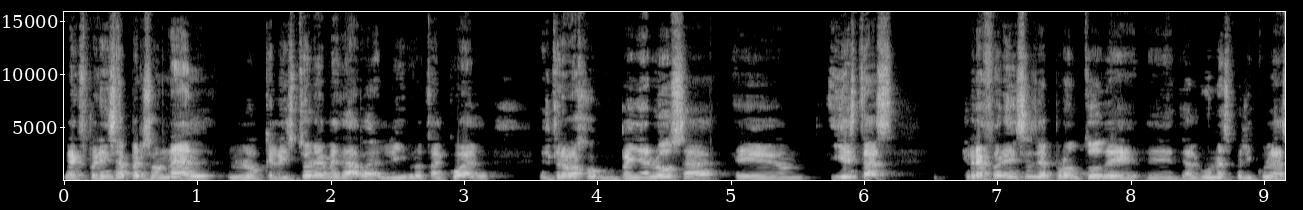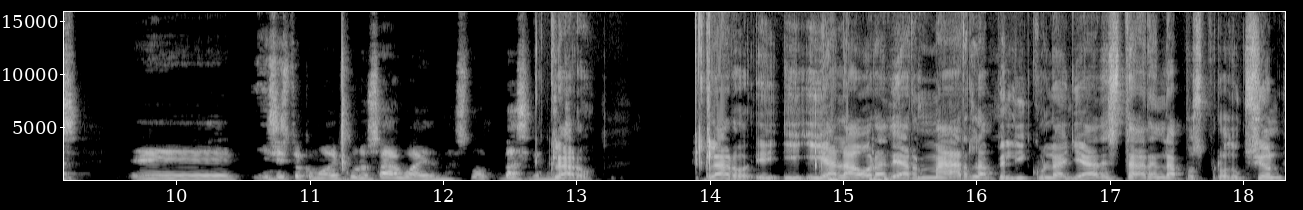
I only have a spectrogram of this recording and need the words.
la experiencia personal, lo que la historia me daba, el libro tal cual, el trabajo con Peñalosa eh, y estas referencias de pronto de, de, algunas películas, eh, insisto, como de Kurosawa y demás, ¿no? Básicamente. Claro. Claro, y, y, a la hora de armar la película, ya de estar en la postproducción,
